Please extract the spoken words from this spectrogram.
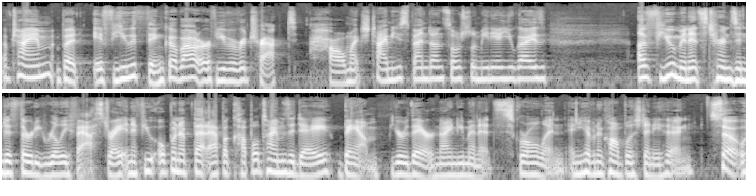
of time, but if you think about or if you've ever tracked how much time you spend on social media, you guys, a few minutes turns into 30 really fast, right? And if you open up that app a couple times a day, bam, you're there 90 minutes scrolling and you haven't accomplished anything. So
